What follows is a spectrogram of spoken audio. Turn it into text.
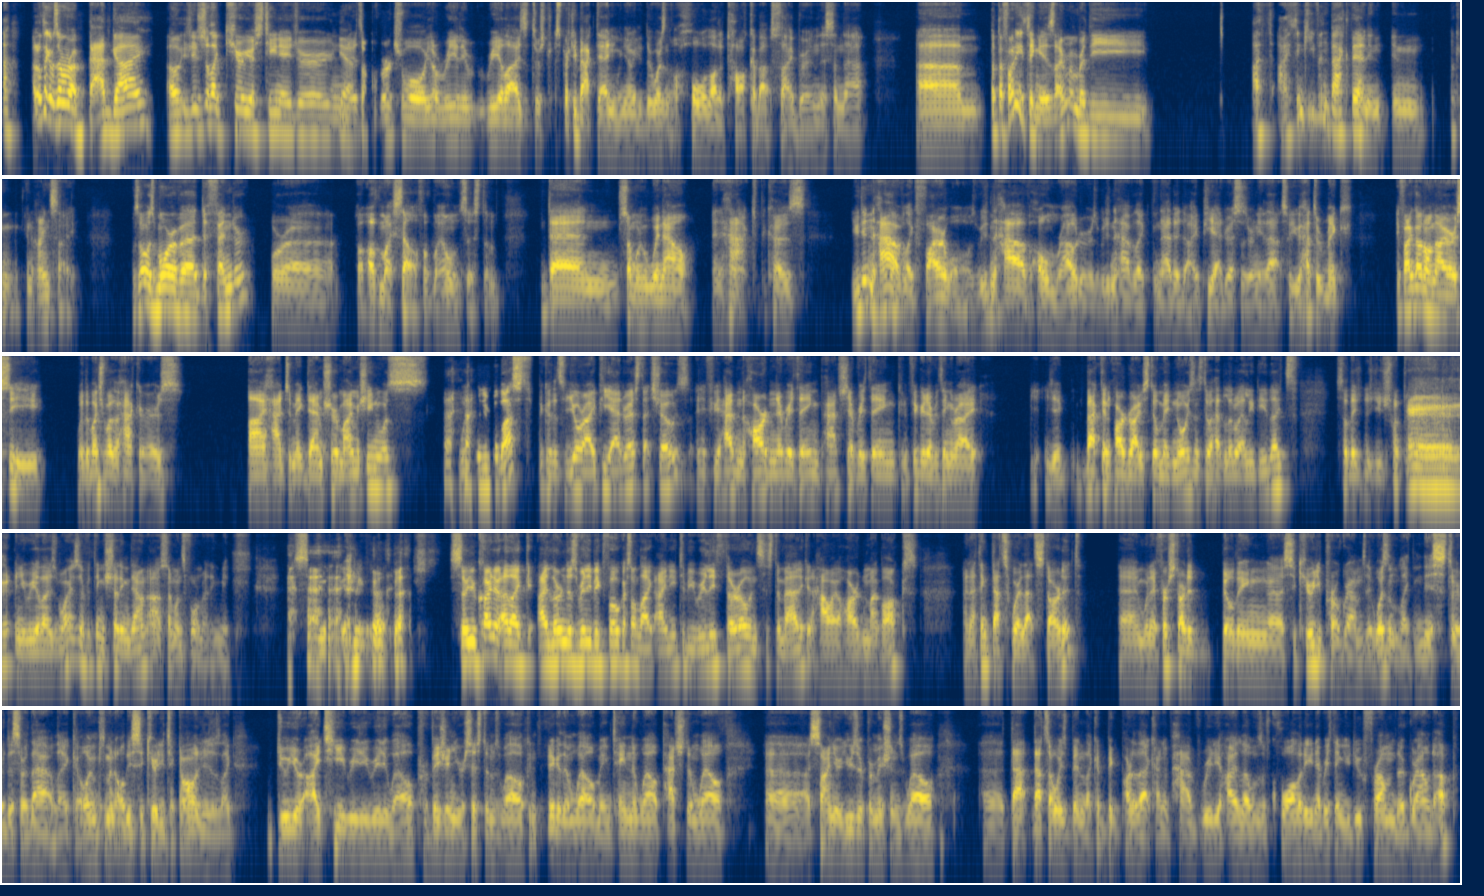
I don't think I was ever a bad guy. Oh, it's just like curious teenager. And, yeah, it's all virtual. You don't really realize that there's, especially back then, you know, there wasn't a whole lot of talk about cyber and this and that. Um, but the funny thing is, I remember the, I th- I think even back then, in in looking in hindsight, was always more of a defender or a of myself, of my own system, than someone who went out and hacked because you didn't have like firewalls, we didn't have home routers, we didn't have like netted IP addresses or any of that. So you had to make, if I got on IRC with a bunch of other hackers, I had to make damn sure my machine was was really robust because it's your IP address that shows. And if you hadn't hardened everything, patched everything, configured everything right, you, back then hard drives still made noise and still had little LED lights. So they you just went and you realize why is everything shutting down? Ah, someone's formatting me. So, so you kind of like I learned this really big focus on like I need to be really thorough and systematic in how I harden my box. And I think that's where that started. And when I first started building uh, security programs, it wasn't like NIST or this or that, like, oh, implement all these security technologies. It's like, do your IT really, really well, provision your systems well, configure them well, maintain them well, patch them well, uh, assign your user permissions well. Uh, that that's always been like a big part of that kind of have really high levels of quality and everything you do from the ground up.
